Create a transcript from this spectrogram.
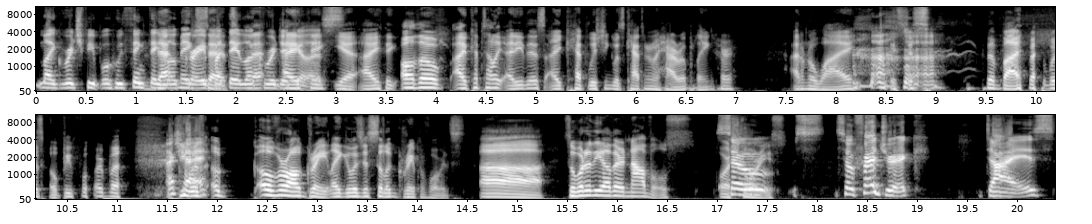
like rich people who think they that look great, but they look That- ridiculous. I think, yeah, I think. Although I kept telling Eddie this, I kept wishing it was Catherine O'Hara playing her. I don't know why. It's just the vibe I was hoping for, but she was okay. overall great. Like it was just still a great performance. Uh so what are the other novels or so, stories? so Frederick dies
